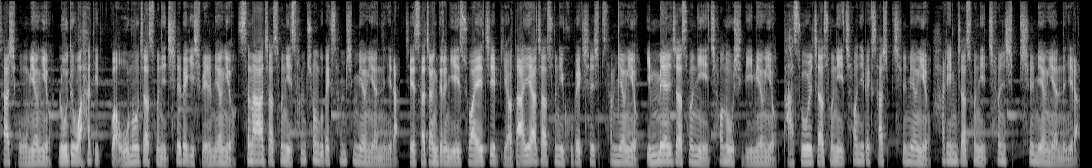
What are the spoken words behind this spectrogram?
345명이요. 로드와 하딧과 오노 자손이 721명이요. 스나아 자손이 3930명이었느니라. 제사장들은 예수와의 집 여다야 자손이 973명이요. 임멜 자손이 1052명이요. 바수울 자손이 1247명이요. 하림 자손이 1017명이었느니라.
